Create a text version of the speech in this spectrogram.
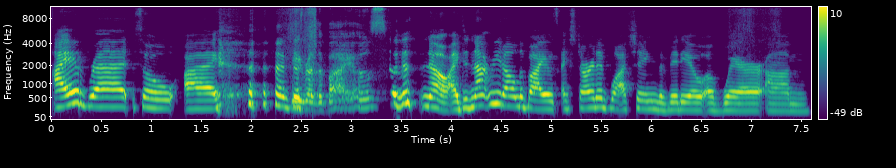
I had read, so I. you read the bios? So this, no, I did not read all the bios. I started watching the video of where, um,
